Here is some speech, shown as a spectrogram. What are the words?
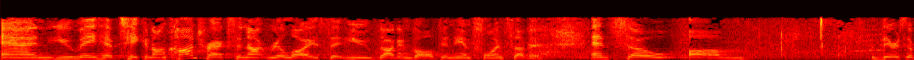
and you may have taken on contracts and not realized that you got involved in the influence of it. And so um, there's a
